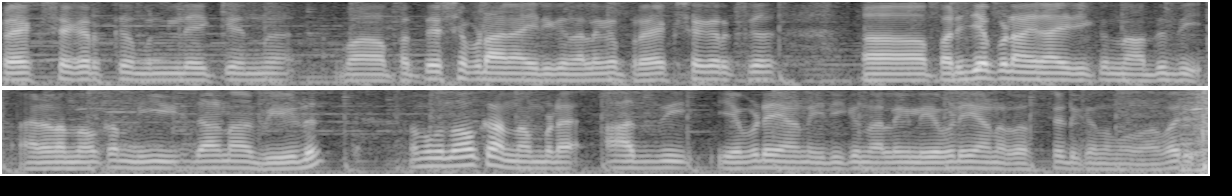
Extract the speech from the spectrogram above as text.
പ്രേക്ഷകർക്ക് മുന്നിലേക്ക് ഇന്ന് പ്രത്യക്ഷപ്പെടാനായിരിക്കുന്ന അല്ലെങ്കിൽ പ്രേക്ഷകർക്ക് പരിചയപ്പെടാനായിരിക്കുന്ന അതിഥി ആരാണെന്ന് നോക്കാം. ഈ ഇതാണ് ആ വീട്. നമുക്ക് നോക്കാം നമ്മുടെ അതിഥി എവിടെയാണ് ഇരിക്കുന്നത് അല്ലെങ്കിൽ എവിടെയാണ് റെസ്റ്റ് എടുക്കുന്നത്. വരും.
